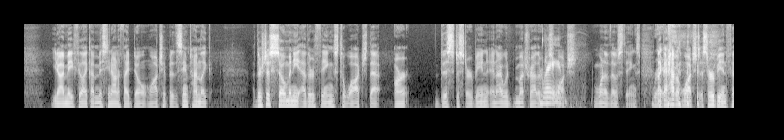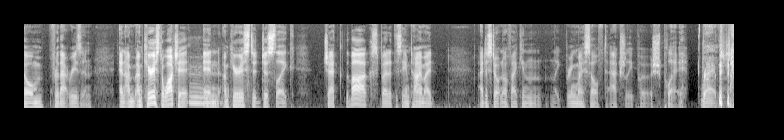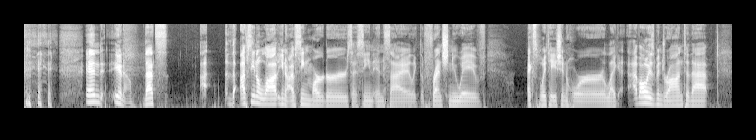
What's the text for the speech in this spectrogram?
you know, I may feel like I'm missing out if I don't watch it. But at the same time, like, there's just so many other things to watch that aren't this disturbing, and I would much rather Right. just watch one of those things. Like I haven't watched a Serbian film for that reason, and I'm I'm curious to watch it, Mm. and I'm curious to just like check the box, but at the same time, I I just don't know if I can like bring myself to actually push play. Right. and you know that's I, th- I've seen a lot. You know, I've seen Martyrs. I've seen Inside, like the French New Wave exploitation horror. Like I've always been drawn to that.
